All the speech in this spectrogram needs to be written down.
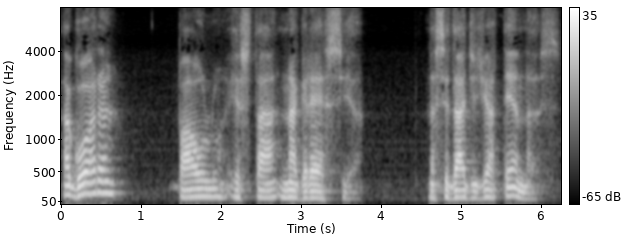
Agora, Paulo está na Grécia, na cidade de Atenas.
